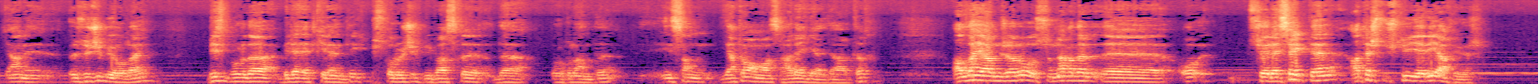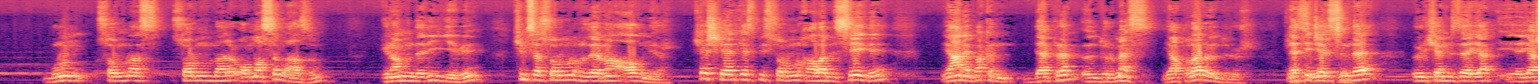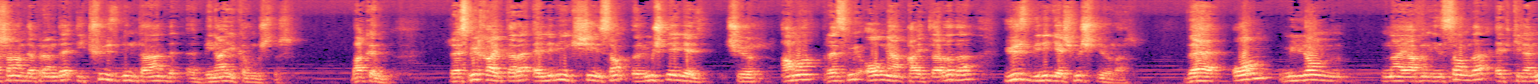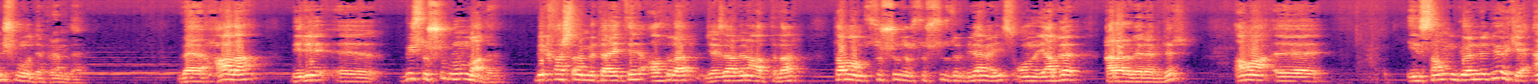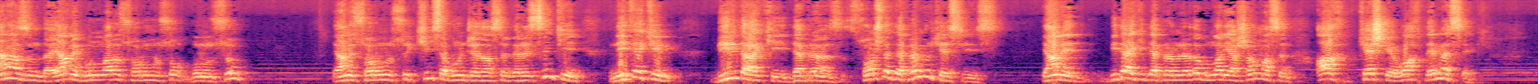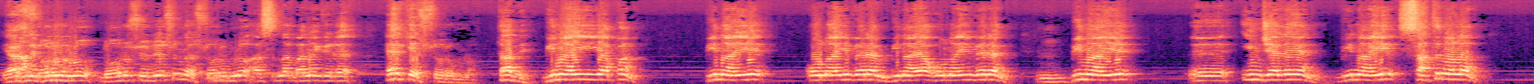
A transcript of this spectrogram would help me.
yani özücü bir olay. Biz burada bile etkilendik. Psikolojik bir baskı da uygulandı. İnsan yatamaması hale geldi artık. Allah yardımcıları olsun. Ne kadar e, o söylesek de ateş düştüğü yeri yakıyor. Bunun sorumlular, sorumluları olması lazım. Yunan'ın dediği gibi kimse sorumluluk üzerine almıyor. Keşke herkes bir sorumluluk alabilseydi. Yani bakın deprem öldürmez, yapılar öldürür. Kesinlikle. Neticesinde ülkemizde ya- yaşanan depremde 200 bin tane bina yıkılmıştır. Bakın resmi kayıtlara 50 bin kişi insan ölmüş diye geçiyor. Ama resmi olmayan kayıtlarda da 100 bini geçmiş diyorlar. Ve 10 milyona yakın insan da etkilenmiş bu depremde. Ve hala biri e, bir suçlu bulunmadı. Birkaç tane müteahhiti aldılar, cezaevine attılar. Tamam suçludur, suçsuzdur bilemeyiz. Onu yargı kararı verebilir. Ama e, insanın gönlü diyor ki en azından yani bunların sorumlusu bulunsun. Yani sorumlusu kimse bunun cezası verilsin ki nitekim bir dahaki deprem, sonuçta deprem ülkesiyiz. Yani bir dahaki depremlerde bunlar yaşanmasın. Ah keşke vah demezsek. Ya Yani sorumlu, doğru söylüyorsun da sorumlu aslında bana göre herkes sorumlu. Tabi. Binayı yapan, binayı onayı veren, binaya onayı veren, binayı e, inceleyen, binayı satın alan.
